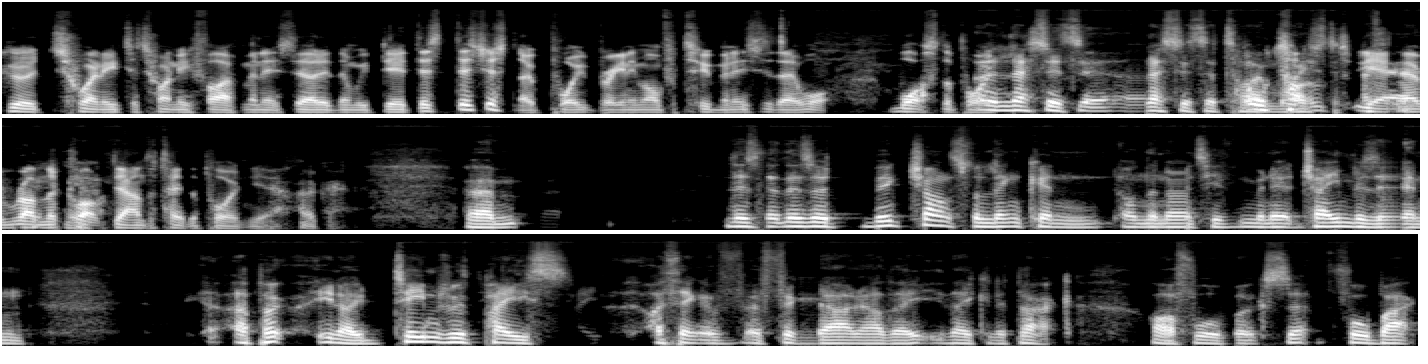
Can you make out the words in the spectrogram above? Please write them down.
good 20 to 25 minutes earlier than we did. There's, there's just no point bringing him on for two minutes, is there? What What's the point? Unless it's a, unless it's a time ti- waster. yeah, run the Yeah. clock down to take the point. Yeah, okay. Um, there's a, there's a big chance for Lincoln on the 90th minute. Chambers in, you know, teams with pace. I think have, have figured out how they, they can attack our fullbacks. Fullback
